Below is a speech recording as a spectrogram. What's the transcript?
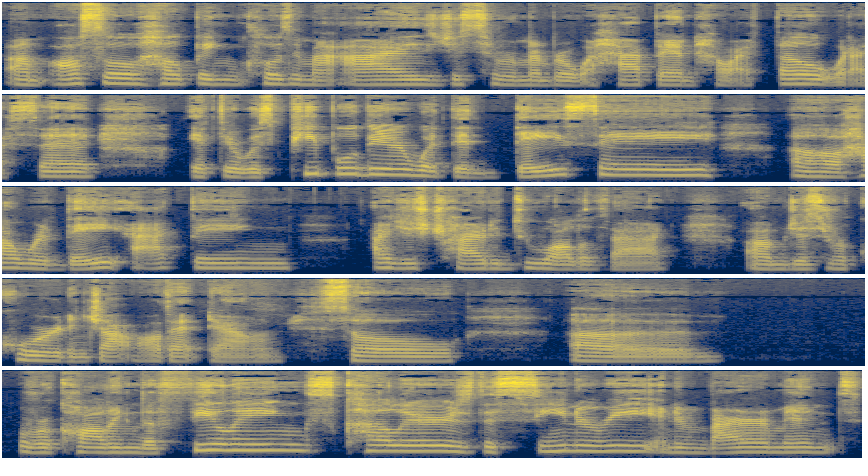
um, also helping closing my eyes just to remember what happened, how I felt, what I said. If there was people there, what did they say? Uh, how were they acting? I just try to do all of that. Um, just record and jot all that down. So, uh, recalling the feelings, colors, the scenery, and environment.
